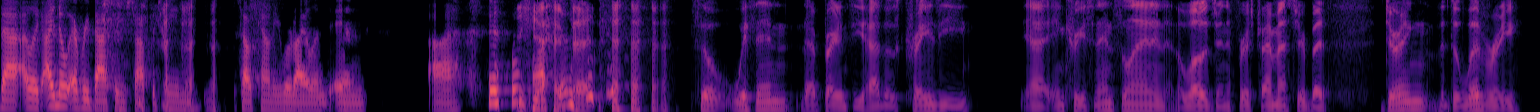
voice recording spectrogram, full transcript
that like I know every bathroom stop between South County, Rhode Island, and uh, Boston. Yeah, so within that pregnancy, you had those crazy uh, increase in insulin and, and the lows during the first trimester. But during the delivery,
